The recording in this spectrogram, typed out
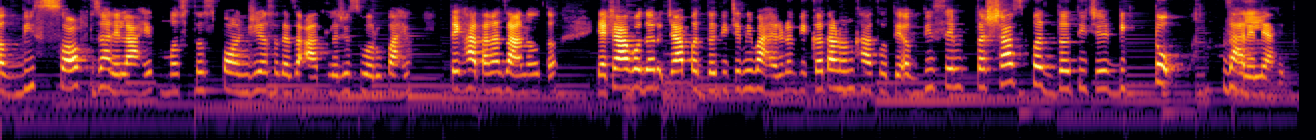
अगदी सॉफ्ट झालेला आहे. मस्त स्पॉन्जी असं त्याचं आतलं जे स्वरूप आहे ते खाताना जाणवतं. याच्या अगोदर ज्या पद्धतीचे मी बाहेरनं विकत आणून खात होते अगदी सेम तशाच पद्धतीचे डिक्टो झालेले आहेत.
